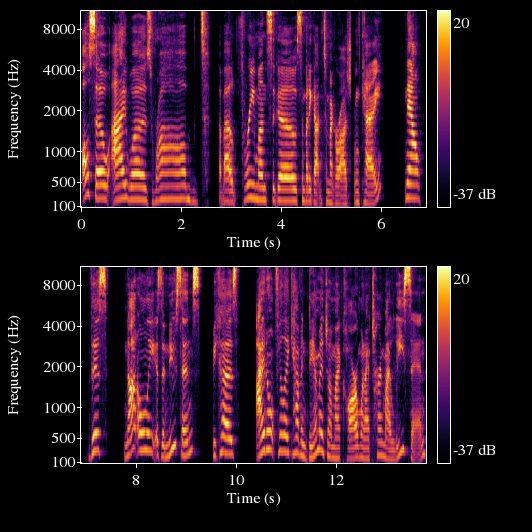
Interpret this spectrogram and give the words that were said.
Also, I was robbed about three months ago. Somebody got into my garage. Okay. Now, this not only is a nuisance because I don't feel like having damage on my car when I turn my lease in,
